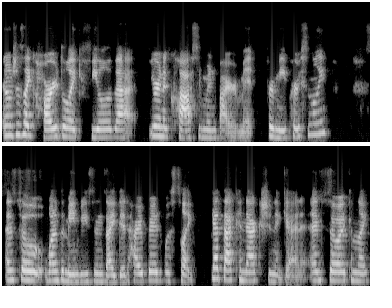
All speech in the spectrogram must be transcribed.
And it was just like hard to like feel that you're in a classroom environment for me personally. And so one of the main reasons I did hybrid was to like get that connection again. And so I can like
